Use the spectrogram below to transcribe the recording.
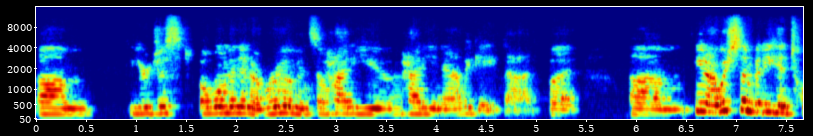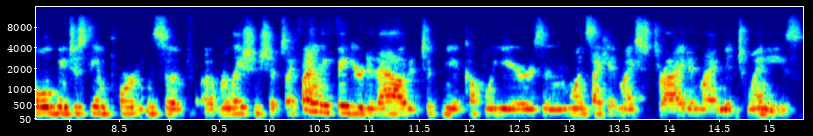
um, you're just a woman in a room and so how do you how do you navigate that but um, you know, I wish somebody had told me just the importance of, of relationships. I finally figured it out. It took me a couple years, and once I hit my stride in my mid 20s,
